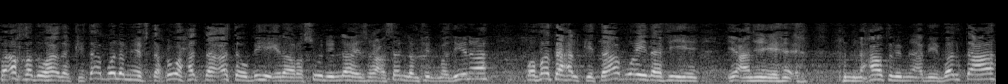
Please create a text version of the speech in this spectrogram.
فأخذوا هذا الكتاب ولم يفتحوه حتى أتوا به إلى رسول الله صلى الله عليه وسلم في المدينة ففتح الكتاب وإذا فيه يعني من حاطب بن أبي بلتعة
